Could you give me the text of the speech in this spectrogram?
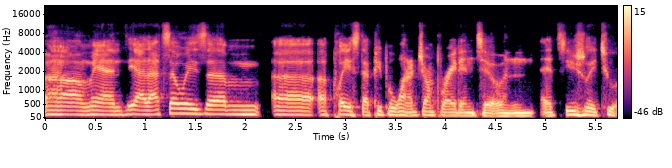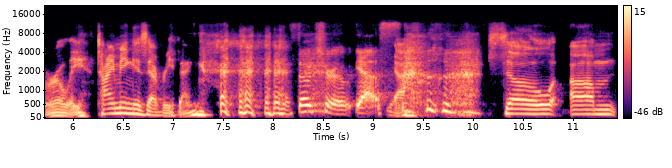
Oh man. Yeah. That's always um, uh, a place that people want to jump right into. And it's usually too early. Timing is everything. so true yes Yeah. so um,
